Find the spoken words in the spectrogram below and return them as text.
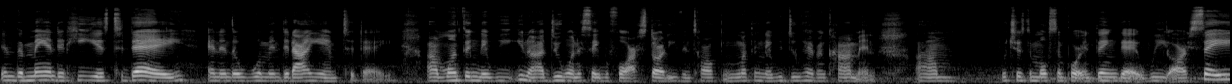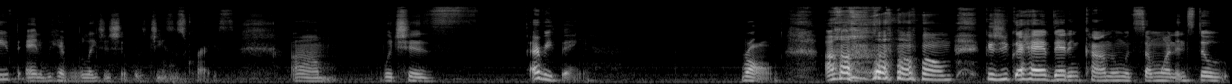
in the man that he is today and in the woman that I am today. Um, one thing that we, you know, I do want to say before I start even talking, one thing that we do have in common, um, which is the most important thing, that we are saved and we have a relationship with Jesus Christ, um, which is everything wrong. Um because you could have that in common with someone and still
